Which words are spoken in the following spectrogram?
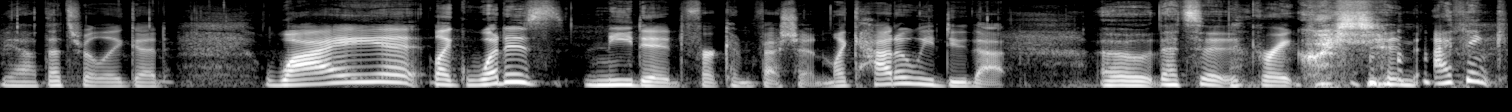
Yeah, that's really good. Why, like, what is needed for confession? Like, how do we do that? Oh, that's a great question. I think,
